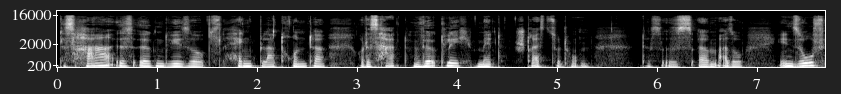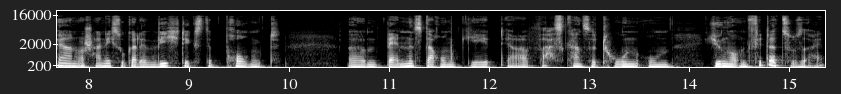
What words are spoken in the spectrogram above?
das Haar ist irgendwie so, hängt blatt runter. Und das hat wirklich mit Stress zu tun. Das ist ähm, also insofern wahrscheinlich sogar der wichtigste Punkt, ähm, wenn es darum geht, ja, was kannst du tun, um jünger und fitter zu sein?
